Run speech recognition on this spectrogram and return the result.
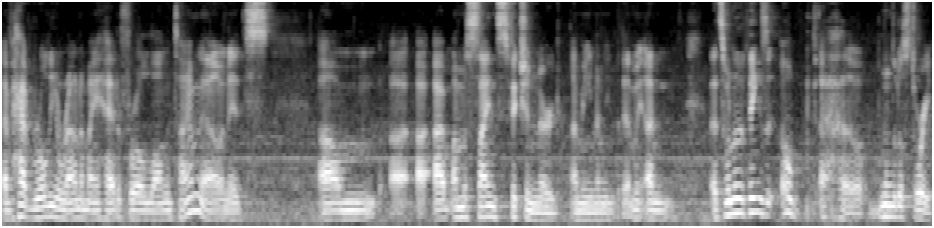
I've had rolling around in my head for a long time now, and it's, um, I, I, I'm a science fiction nerd. I mean, I mean, I mean, I'm, that's one of the things. Oh, uh, one little story.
